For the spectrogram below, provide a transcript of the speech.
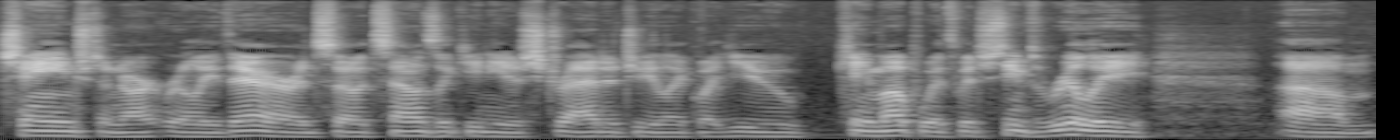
changed and aren't really there. And so it sounds like you need a strategy like what you came up with, which seems really. Um,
